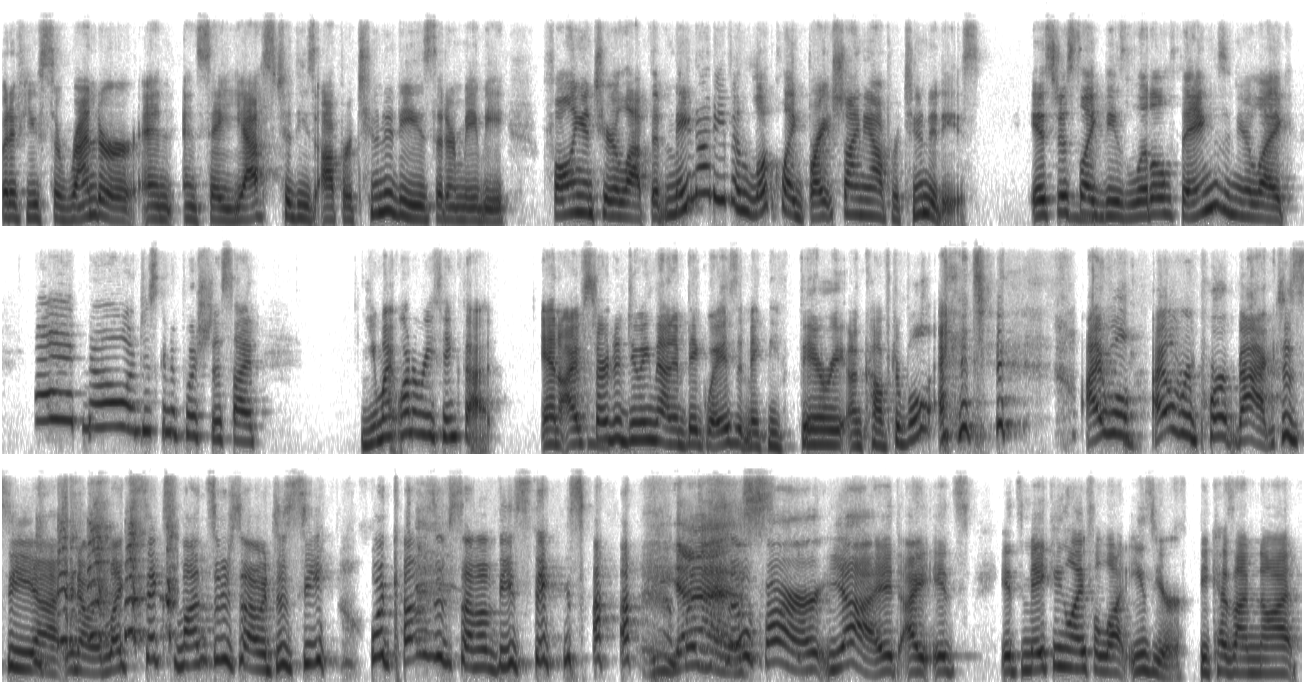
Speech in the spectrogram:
but if you surrender and, and say yes to these opportunities that are maybe falling into your lap that may not even look like bright, shiny opportunities, it's just like mm-hmm. these little things, and you're like, hey, no, I'm just going to push this aside. You might want to rethink that. And I've mm-hmm. started doing that in big ways that make me very uncomfortable. And I will I will report back to see uh, you know in like six months or so to see what comes of some of these things. yes. so far, yeah, it I it's it's making life a lot easier because I'm not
